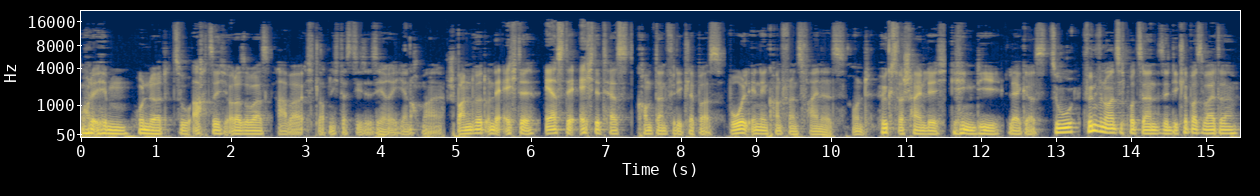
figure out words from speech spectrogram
oder eben 100 zu 80 oder sowas. Aber ich glaube nicht, dass diese Serie hier nochmal spannend wird. Und der echte, erste echte Test kommt dann für die Clippers wohl in den Conference Finals und höchstwahrscheinlich gegen die Lakers. Zu 95% sind die Clippers weiter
